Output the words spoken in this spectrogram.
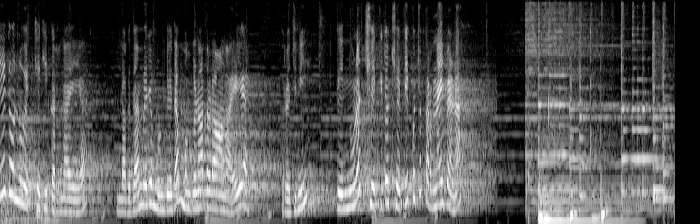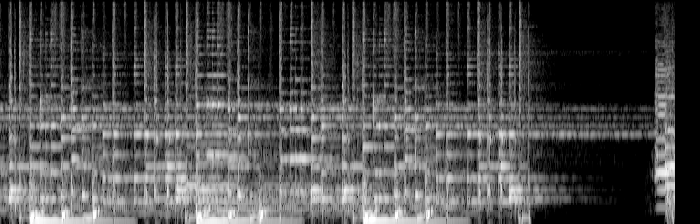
ਇਹ ਦੋਨੋਂ ਇੱਥੇ ਕੀ ਕਰਨ ਆਏ ਆ? ਲੱਗਦਾ ਮੇਰੇ ਮੁੰਡੇ ਦਾ ਮੰਗਣਾ ਤੜਾਣ ਆਏ ਆ। ਰਜਨੀ, ਤੈਨੂੰ ਨਾ ਛੇਤੀ ਤੋਂ ਛੇਤੀ ਕੁਝ ਕਰਨਾ ਹੀ ਪੈਣਾ। Uh...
